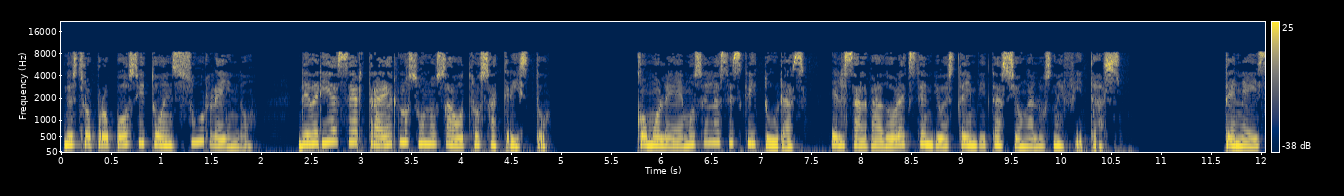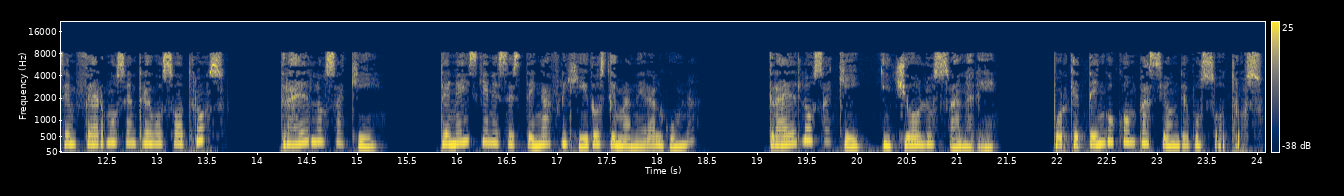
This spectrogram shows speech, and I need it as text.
Nuestro propósito en su reino debería ser traernos unos a otros a Cristo. Como leemos en las Escrituras, el Salvador extendió esta invitación a los nefitas. ¿Tenéis enfermos entre vosotros? Traedlos aquí. ¿Tenéis quienes estén afligidos de manera alguna? Traedlos aquí y yo los sanaré porque tengo compasión de vosotros.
